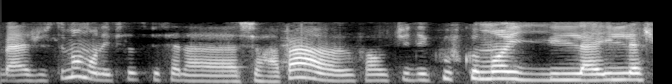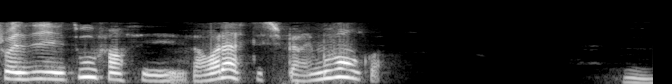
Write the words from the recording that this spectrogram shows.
bah, justement, dans l'épisode spécial à, sur Appa, euh, enfin, où tu découvres comment il l'a, il l'a choisi et tout, enfin, c'est, enfin, voilà, c'était super émouvant, quoi. Hmm.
